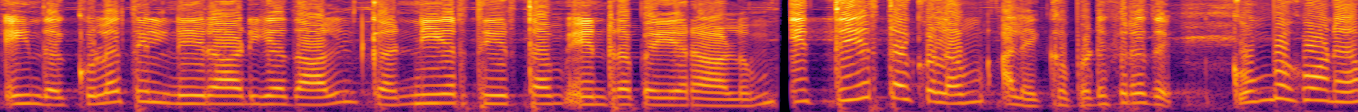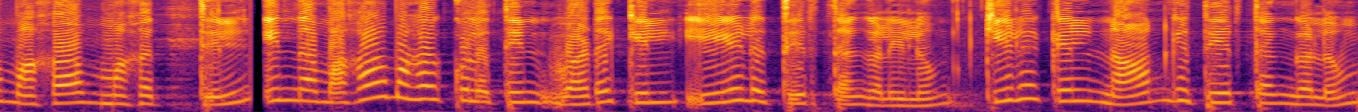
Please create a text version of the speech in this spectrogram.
இந்த குளத்தில் நீராடியதால் கன்னியர் தீர்த்தம் என்ற பெயராலும் இத்தீர்த்த குளம் அழைக்கப்படுகிறது. கும்பகோண மகாமகத்தில் இந்த மகாமக குளத்தின் வடக்கில் ஏழு தீர்த்தங்களிலும் கிழக்கில் நான்கு தீர்த்தங்களும்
